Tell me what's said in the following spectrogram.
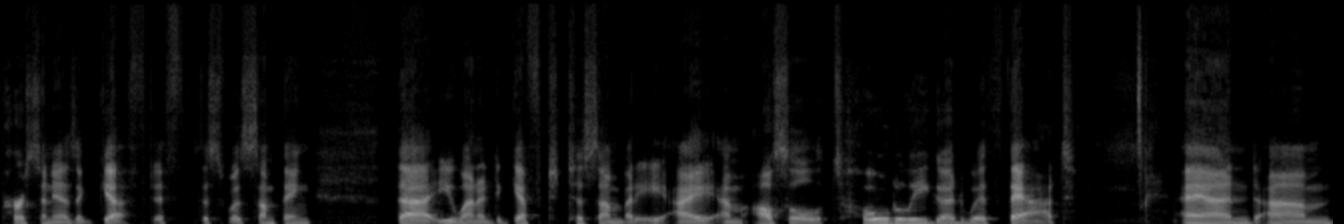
person as a gift if this was something that you wanted to gift to somebody. I am also totally good with that. And um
